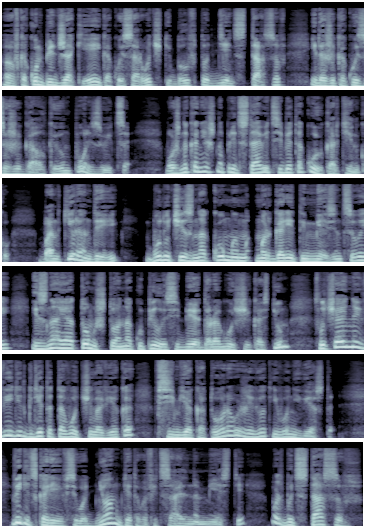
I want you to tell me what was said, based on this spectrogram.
э, в каком пиджаке и какой сорочке был в тот день Стасов, и даже какой зажигалкой он пользуется. Можно, конечно, представить себе такую картинку. Банкир Андрей — Будучи знакомым Маргариты Мезенцевой и зная о том, что она купила себе дорогущий костюм, случайно видит где-то того человека, в семье которого живет его невеста. Видит, скорее всего, днем, где-то в официальном месте, может быть, Стасов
